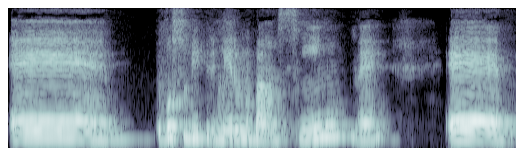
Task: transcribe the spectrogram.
é, eu vou subir primeiro no balancinho, né? É,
